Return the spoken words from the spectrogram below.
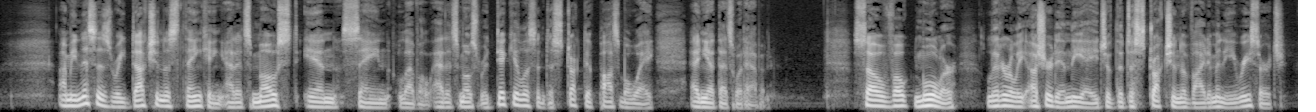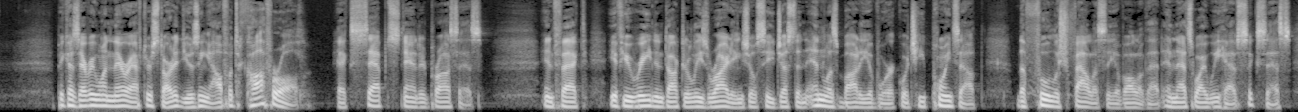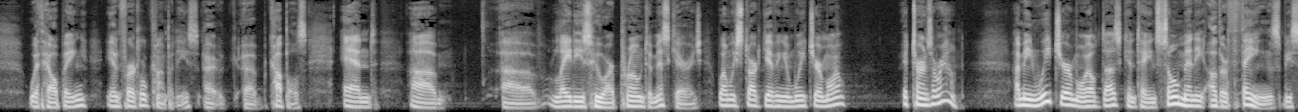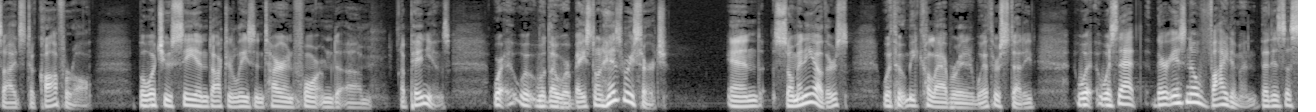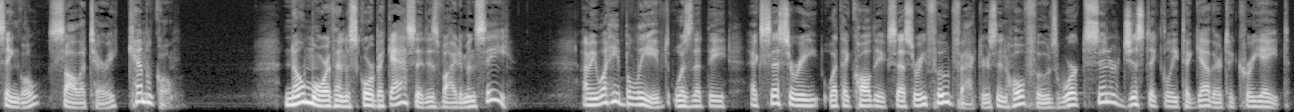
I mean, this is reductionist thinking at its most insane level, at its most ridiculous and destructive possible way, and yet that's what happened. So Vogt Muller literally ushered in the age of the destruction of vitamin E research because everyone thereafter started using alpha tocopherol, except standard process. In fact, if you read in Dr. Lee's writings, you'll see just an endless body of work which he points out the foolish fallacy of all of that. And that's why we have success with helping infertile companies, uh, uh, couples, and um, uh, ladies who are prone to miscarriage. When we start giving them wheat germ oil, it turns around. I mean, wheat germ oil does contain so many other things besides tocopherol. But what you see in Dr. Lee's entire informed um, opinions were, were, they were based on his research and so many others with whom he collaborated with or studied was that there is no vitamin that is a single solitary chemical. No more than ascorbic acid is vitamin C. I mean, what he believed was that the accessory, what they called the accessory food factors in whole foods, worked synergistically together to create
